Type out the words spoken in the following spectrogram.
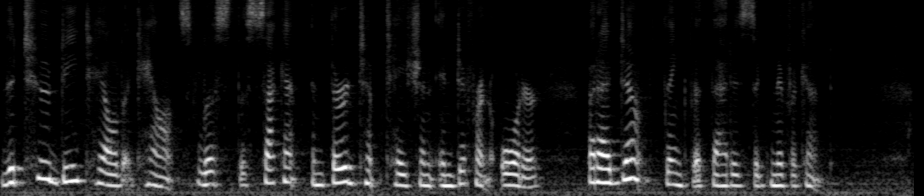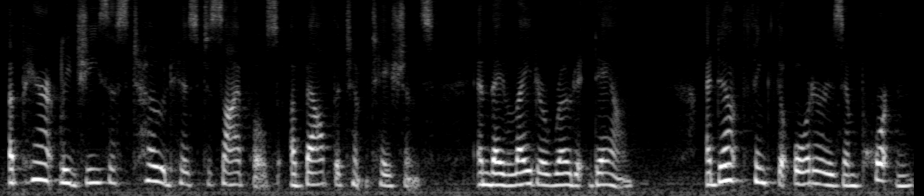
The two detailed accounts list the second and third temptation in different order but I don't think that that is significant. Apparently, Jesus told his disciples about the temptations, and they later wrote it down. I don't think the order is important,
